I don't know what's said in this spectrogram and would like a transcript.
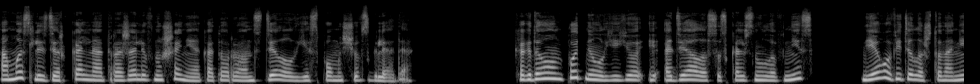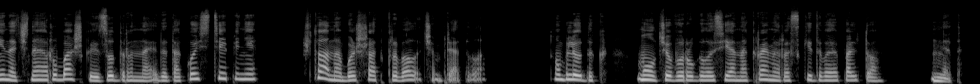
а мысли зеркально отражали внушение, которое он сделал ей с помощью взгляда. Когда он поднял ее и одеяло соскользнуло вниз, я увидела, что на ней ночная рубашка, изодранная до такой степени, что она больше открывала, чем прятала. «Ублюдок», — молча выругалась я на краме, раскидывая пальто. «Нет»,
